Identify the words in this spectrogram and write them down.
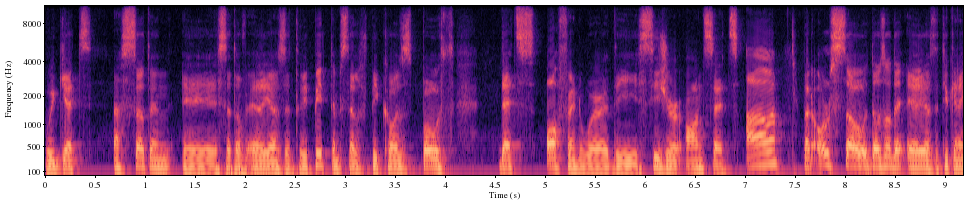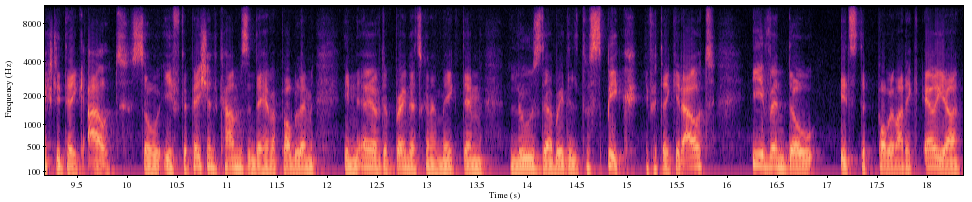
we get a certain uh, set of areas that repeat themselves because both that's often where the seizure onsets are, but also those are the areas that you can actually take out. So if the patient comes and they have a problem in an area of the brain that's going to make them lose the ability to speak, if you take it out, even though it's the problematic area,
